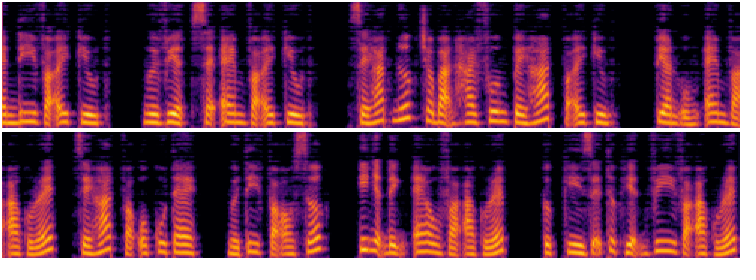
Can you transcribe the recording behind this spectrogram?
ND và AQ, người Việt sẽ em và AQ, CH nước cho bạn hai phương PH và AQ, tiền uống em và Agrep, CH và Okute, người ti và Osert, khi nhận định L và Agrep, cực kỳ dễ thực hiện vi và Agrep,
